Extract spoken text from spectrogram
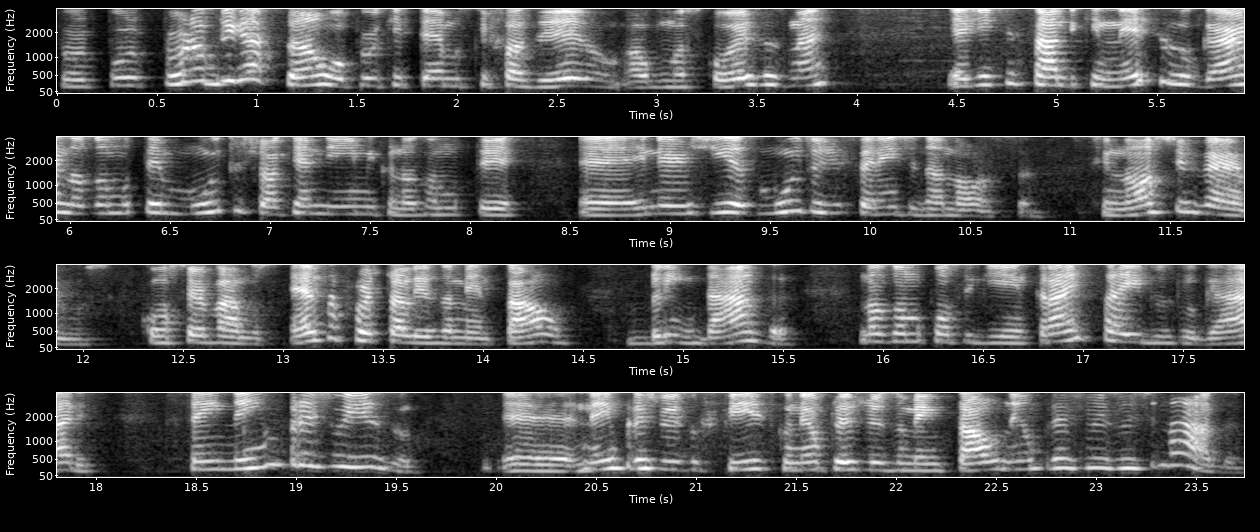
por, por, por obrigação ou porque temos que fazer algumas coisas, né? E a gente sabe que nesse lugar nós vamos ter muito choque anímico, nós vamos ter é, energias muito diferentes da nossa. Se nós tivermos, conservarmos essa fortaleza mental blindada, nós vamos conseguir entrar e sair dos lugares sem nenhum prejuízo, é, nem prejuízo físico, nem prejuízo mental, nem prejuízo de nada,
